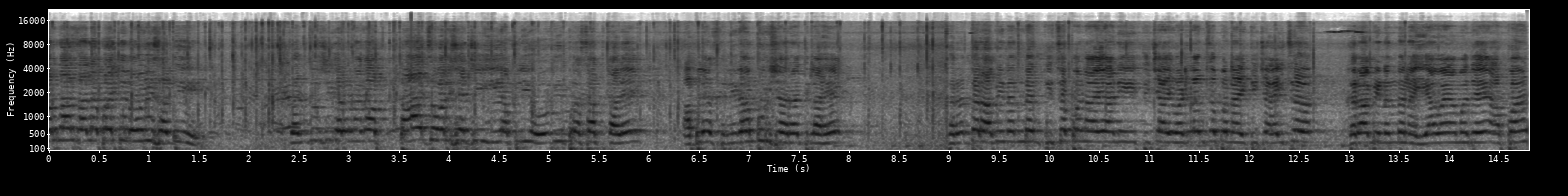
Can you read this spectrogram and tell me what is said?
जोरदार झाल्या पाहिजे ओवीसाठी. कंजूशी करू नका पाच वर्षाची ही आपली ओवी प्रसाद काळे आपल्या श्रीरामपूर शहरातील आहे. खरं तर अभिनंदन तिचं पण आहे आणि तिच्या आई वडिलांचं पण आहे. तिच्या आईचं खरं अभिनंदन आहे. या वयामध्ये आपण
